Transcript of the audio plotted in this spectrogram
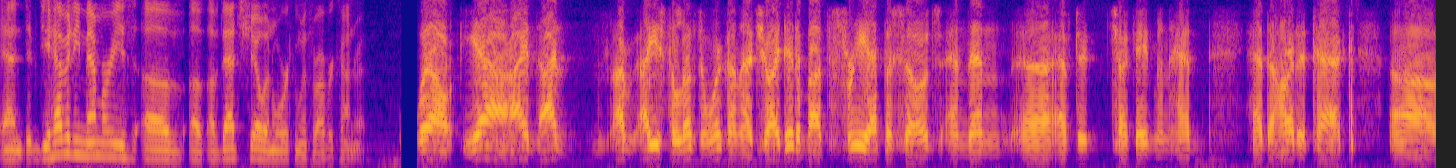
and do you have any memories of, of, of that show and working with Robert Conrad? Well, yeah, I I I, I used to love to work on that show. I did about three episodes, and then uh, after Chuck Aidman had had the heart attack, uh,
